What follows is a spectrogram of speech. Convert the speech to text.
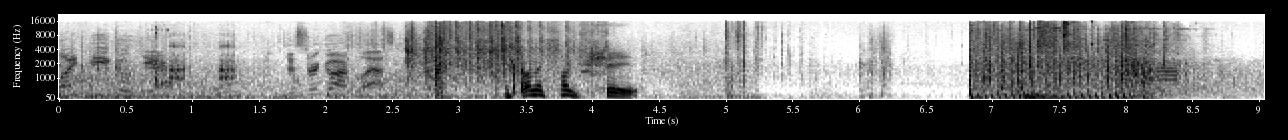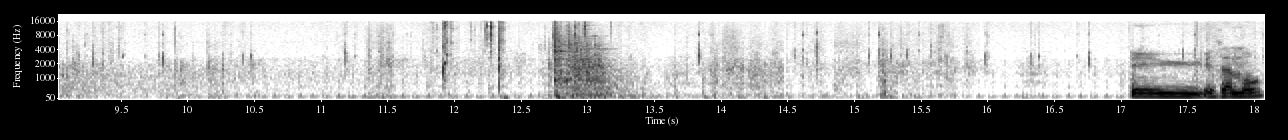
Light vehicle here. Disregard blast. Gun is so shit. Is that more?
